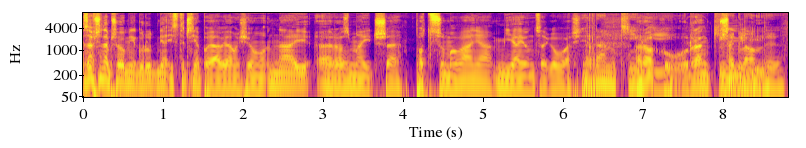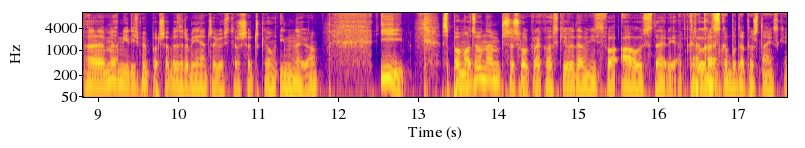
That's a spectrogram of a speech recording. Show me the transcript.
Zawsze na przełomie grudnia i stycznia pojawiają się najrozmaitsze podsumowania mijającego właśnie Rankingi, roku, rankingi. przeglądy. E, My mieliśmy potrzebę zrobienia czegoś troszeczkę innego i z pomocą nam przyszło krakowskie wydawnictwo Austeria, które, Krakowsko-budapesztańskie.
